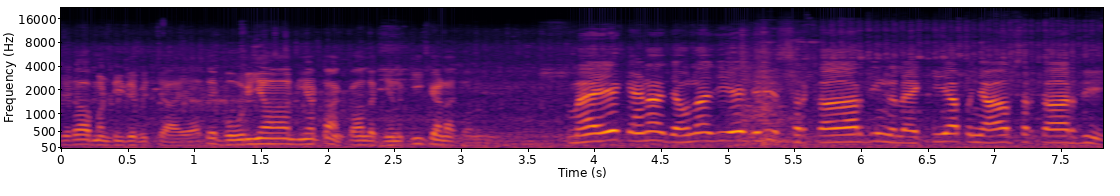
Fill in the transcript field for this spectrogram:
ਜਿਹੜਾ ਮੰਡੀ ਦੇ ਵਿੱਚ ਆਇਆ ਤੇ ਬੋਰੀਆਂ ਦੀਆਂ ਢਾਂਕਾਂ ਲੱਗੀਆਂ ਨੇ। ਕੀ ਕਹਿਣਾ ਚਾਹੁੰਦੇ ਮੈਂ ਇਹ ਕਹਿਣਾ ਚਾਹੁੰਦਾ ਜੀ ਇਹ ਜਿਹੜੀ ਸਰਕਾਰ ਦੀ ਨਲਾਇਕੀ ਆ ਪੰਜਾਬ ਸਰਕਾਰ ਦੀ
